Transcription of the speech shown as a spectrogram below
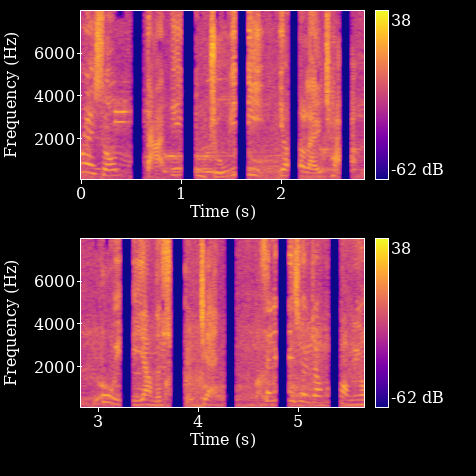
瑞雄打定主意要来场不一样的血战。三连线状况明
